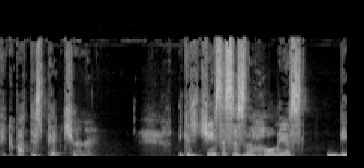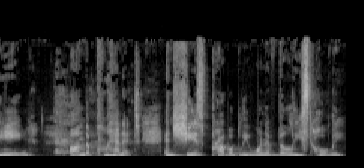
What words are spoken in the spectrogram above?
Think about this picture. Because Jesus is the holiest being on the planet, and she's probably one of the least holy.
